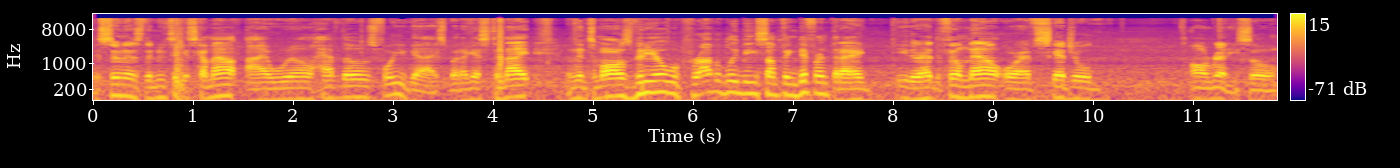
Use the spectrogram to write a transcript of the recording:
as soon as the new tickets come out, I will have those for you guys. But I guess tonight and then tomorrow's video will probably be something different that I either had to film now or I've scheduled already. So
